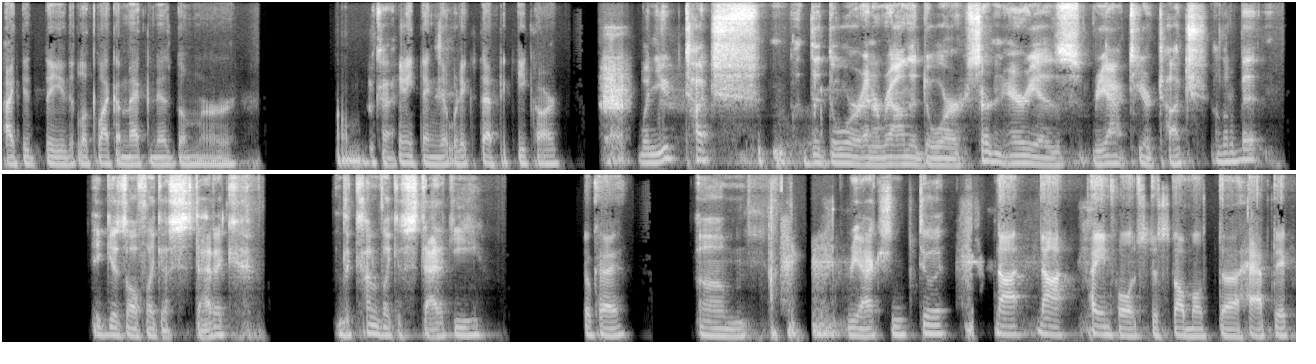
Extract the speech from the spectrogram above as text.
I could see that looked like a mechanism or um, Okay. anything that would accept a key card. When you touch the door and around the door, certain areas react to your touch a little bit. It gives off like a static, the kind of like a staticky Okay. um, reaction to it. Not not painful. It's just almost uh, haptic.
